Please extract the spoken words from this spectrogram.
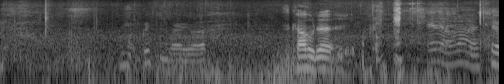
God. I'm not gripping very well. It's cold, is it? Yeah, I know. it's feel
